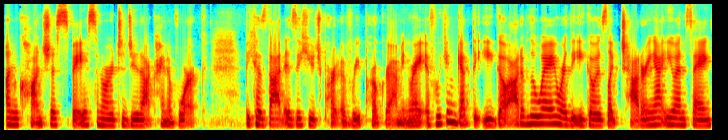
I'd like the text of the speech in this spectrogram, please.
unconscious space in order to do that kind of work because that is a huge part of reprogramming, right? If we can get the ego out of the way where the ego is like chattering at you and saying,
